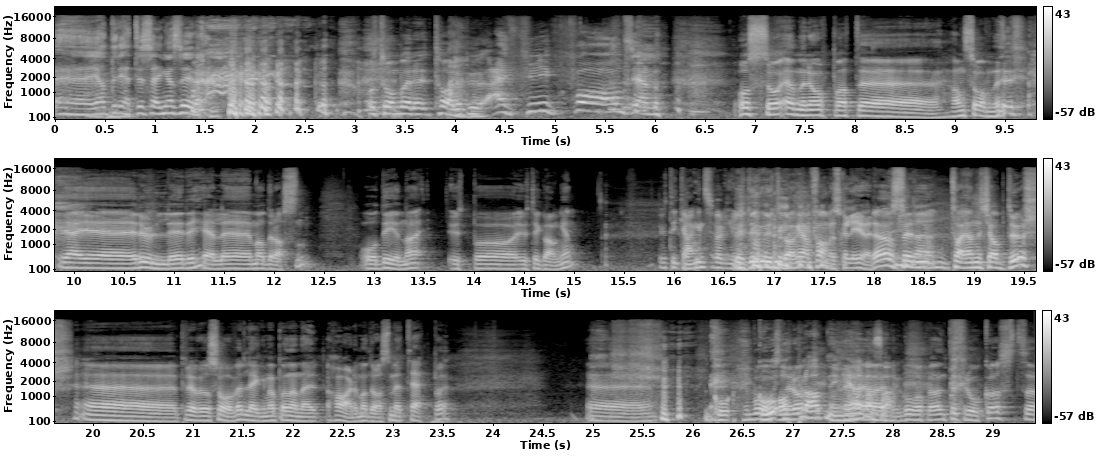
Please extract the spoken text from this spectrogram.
Eh, jeg har drept i senga, sier jeg. og Tom bare tar opp huet. Nei, fy faen, sier han. Og så ender det opp at uh, han sovner. Jeg uh, ruller hele madrassen og dyna ut, på, ut i gangen. Ut i gangen, selvfølgelig. Ut, ut i gangen, Faen, hva skal jeg gjøre? Og så tar jeg en kjapp dusj. Uh, prøver å sove. Legger meg på den der harde madrassen med teppe. Eh, God, god oppladning. opp. Ja, ja, altså. god oppladning til frokost. Så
